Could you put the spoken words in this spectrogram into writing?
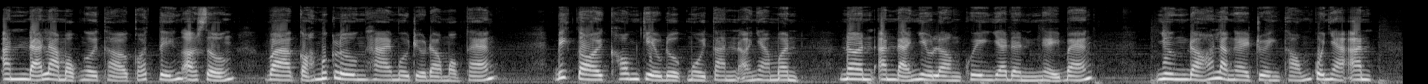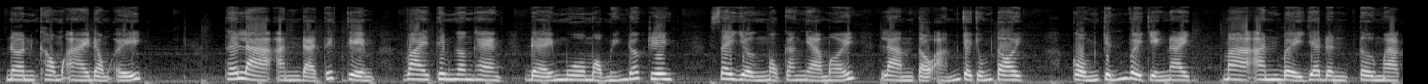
anh đã là một người thợ có tiếng ở xưởng và có mức lương 20 triệu đồng một tháng. Biết tôi không chịu được mùi tanh ở nhà mình, nên anh đã nhiều lần khuyên gia đình nghỉ bán. Nhưng đó là nghề truyền thống của nhà anh, nên không ai đồng ý. Thế là anh đã tiết kiệm vay thêm ngân hàng để mua một miếng đất riêng, xây dựng một căn nhà mới làm tổ ẩm cho chúng tôi. Cũng chính vì chuyện này mà anh bị gia đình từ mặt.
